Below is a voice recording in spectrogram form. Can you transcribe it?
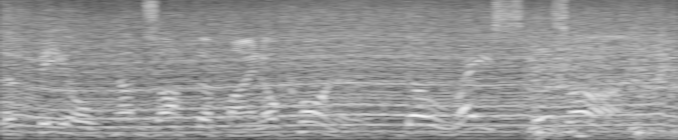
The field comes off the final corner. The race is on.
